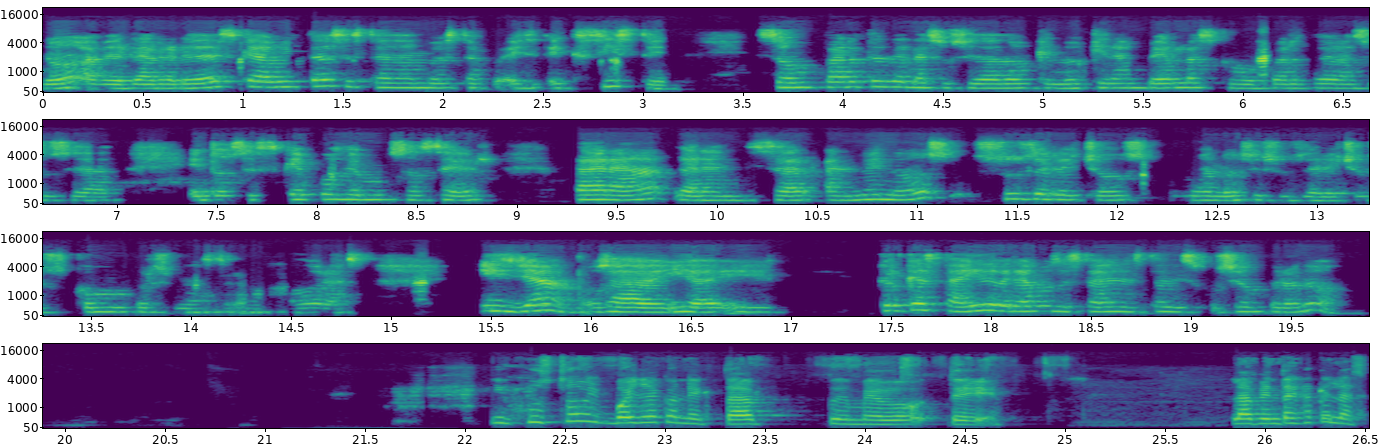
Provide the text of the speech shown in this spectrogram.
¿no? A ver, la realidad es que ahorita se está dando esta, existen, son parte de la sociedad, aunque no quieran verlas como parte de la sociedad. Entonces, ¿qué podemos hacer para garantizar al menos sus derechos humanos y sus derechos como personas trabajadoras? Y ya, o sea, y creo que hasta ahí deberíamos estar en esta discusión, pero no. Y justo voy a conectar primero de la ventaja de las,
